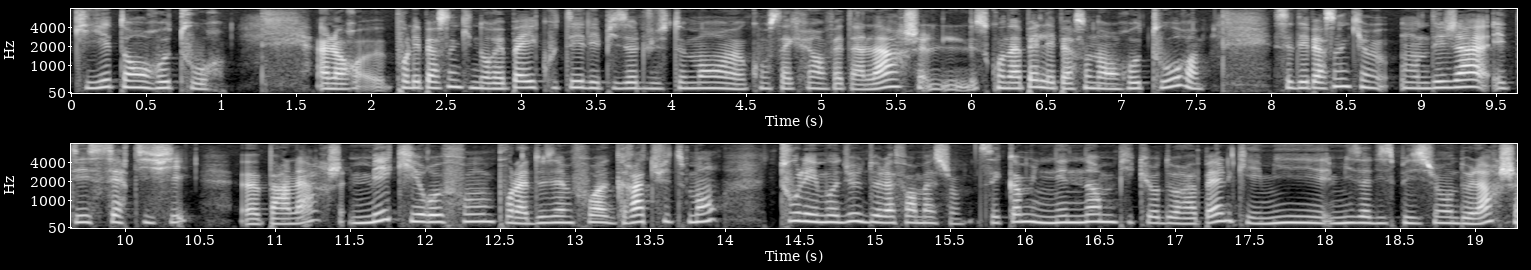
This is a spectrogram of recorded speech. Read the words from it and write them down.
qui est en retour. Alors, pour les personnes qui n'auraient pas écouté l'épisode justement consacré en fait à l'Arche, ce qu'on appelle les personnes en retour, c'est des personnes qui ont déjà été certifiées par l'Arche, mais qui refont pour la deuxième fois gratuitement tous les modules de la formation. C'est comme une énorme piqûre de rappel qui est mise à disposition de l'Arche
